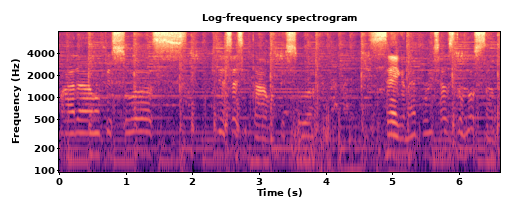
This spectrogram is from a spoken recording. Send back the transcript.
para uma pessoa que necessitava, uma pessoa cega, né? Por isso ela se tornou santa.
